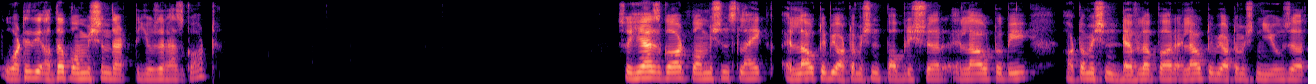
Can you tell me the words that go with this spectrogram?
what is the other permission that user has got So he has got permissions like allow to be automation publisher, allow to be automation developer, allow to be automation user,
